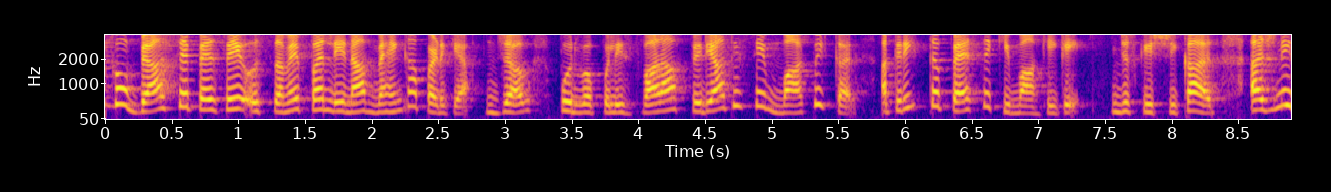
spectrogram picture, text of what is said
को ब्याज से पैसे उस समय पर लेना महँगा पड़ गया, जब पूर्व पुलिस द्वारा फिरियादी से मारपीट कर अतिरिक्त पैसे की मांग की गई, जिसकी शिकायत अजनी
